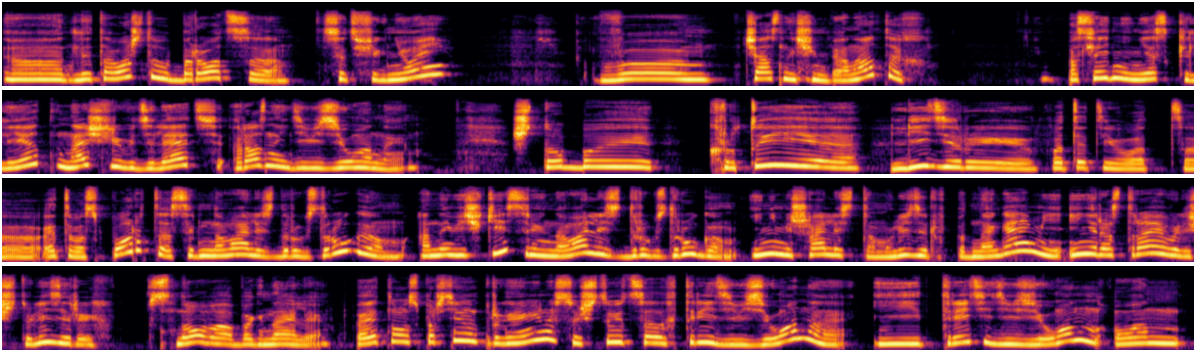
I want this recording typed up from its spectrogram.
э, для того, чтобы бороться с этой фигней, в частных чемпионатах последние несколько лет начали выделять разные дивизионы, чтобы крутые лидеры вот, этой вот э, этого спорта соревновались друг с другом, а новички соревновались друг с другом и не мешались там у лидеров под ногами и не расстраивались, что лидеры их снова обогнали. Поэтому в спортивном программировании существует целых три дивизиона, и третий дивизион, он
